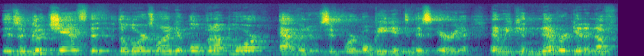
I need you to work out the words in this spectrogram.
there's a good chance that the Lord's wanting to open up more avenues if we're obedient in this area. And we can never get enough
